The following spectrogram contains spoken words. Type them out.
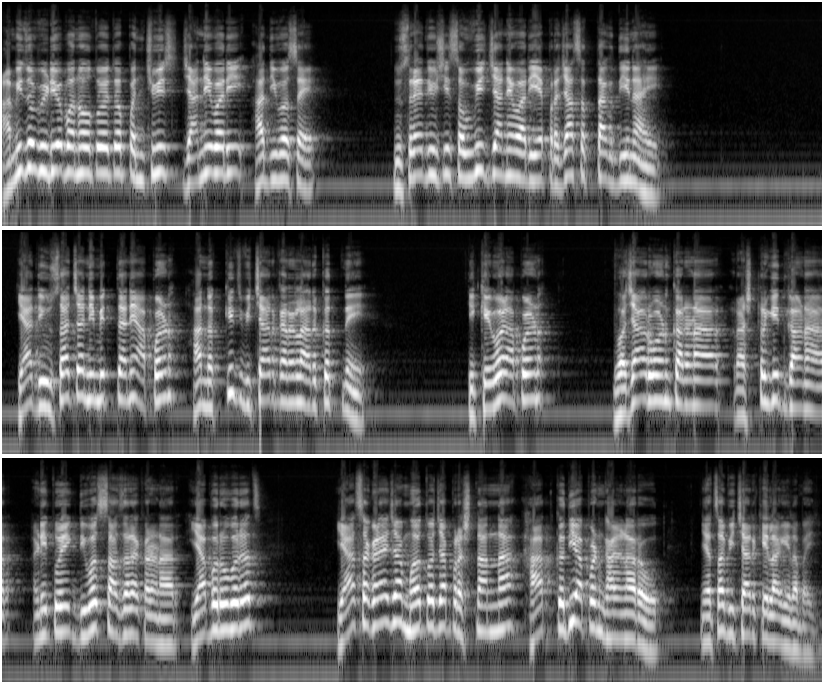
आम्ही जो व्हिडिओ बनवतोय तो पंचवीस जानेवारी हा दिवस आहे. दुसऱ्या दिवशी सव्वीस जानेवारी आहे प्रजासत्ताक दिन आहे. या दिवसाच्या निमित्ताने आपण हा नक्कीच विचार करायला हरकत नाही. की केवळ आपण ध्वजारोहण करणार राष्ट्रगीत गाणार आणि तो एक दिवस साजरा करणार याबरोबरच या सगळ्या ज्या महत्त्वाच्या प्रश्नांना हात कधी आपण घालणार आहोत याचा विचार केला गेला पाहिजे.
